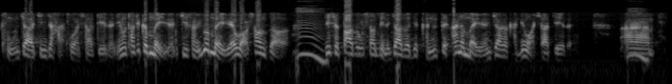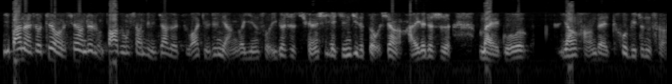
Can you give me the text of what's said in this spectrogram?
铜价、金价还会往下跌的，因为它是跟美元计算，如果美元往上走，嗯，这些大宗商品的价格就肯定对按照美元价格肯定往下跌的。啊，一般来说，这种像这种大宗商品的价格主要决定两个因素，一个是全世界经济的走向，还有一个就是美国央行的货币政策。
